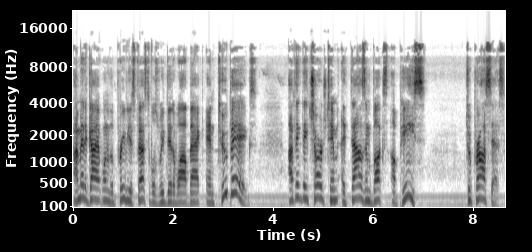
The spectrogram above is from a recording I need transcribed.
I met a guy at one of the previous festivals we did a while back, and two pigs. I think they charged him a thousand bucks a piece to process.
